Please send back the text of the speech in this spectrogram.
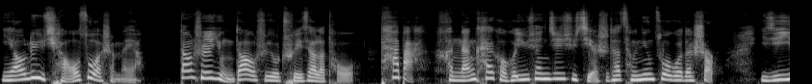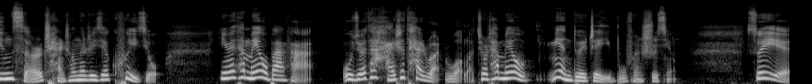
你要绿桥做什么呀？当时永道士又垂下了头。他吧很难开口和于玄机去解释他曾经做过的事儿，以及因此而产生的这些愧疚，因为他没有办法。我觉得他还是太软弱了，就是他没有面对这一部分事情。所以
